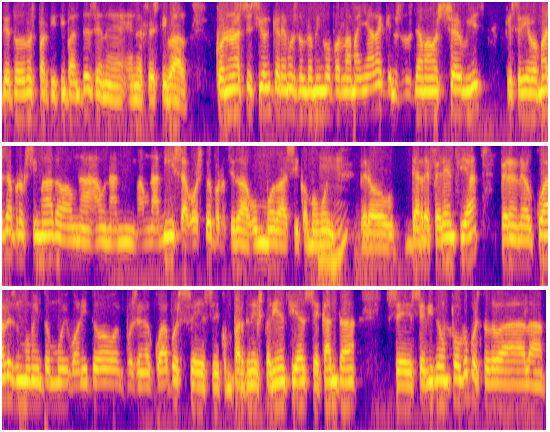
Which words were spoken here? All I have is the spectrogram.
de todos los participantes en, en, el festival. Con una sesión que haremos el domingo por la mañana que nosotros llamamos service, que sería lo más aproximado a una, a una, a una misa gospel, por decirlo de algún modo así como muy, pero de referencia, pero en el cual es un momento muy bonito, pues en el cual pues se, se comparten experiencias, se canta, se, se, vive un poco pues toda la, la,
